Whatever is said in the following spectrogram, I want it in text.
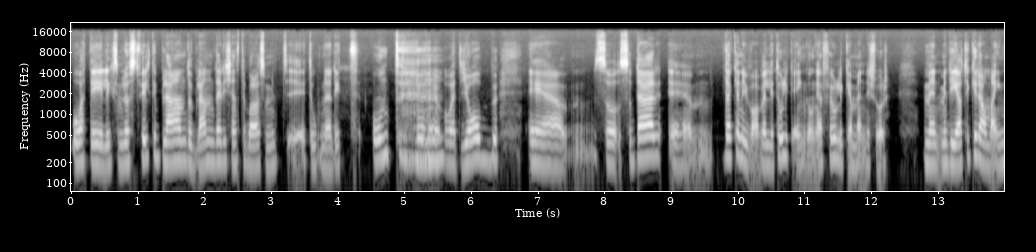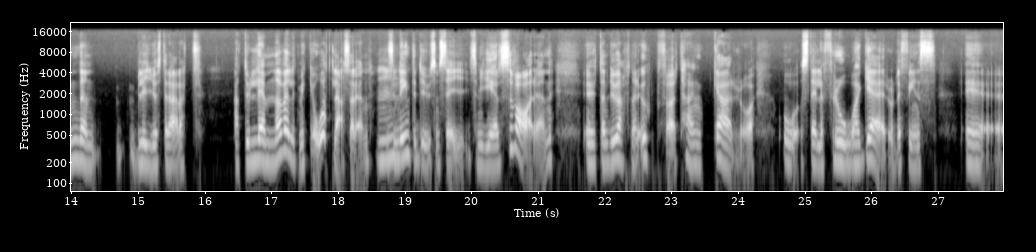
och, att det är liksom lustfyllt ibland och ibland där det känns det bara som ett, ett onödigt ont mm. och ett jobb. Eh, så så där, eh, där kan det ju vara väldigt olika ingångar för olika människor. Men, men det jag tycker ramar in den blir just det där att att du lämnar väldigt mycket åt läsaren. Mm. Liksom, det är inte du som, säger, som ger svaren utan du öppnar upp för tankar och, och ställer frågor och det finns eh,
